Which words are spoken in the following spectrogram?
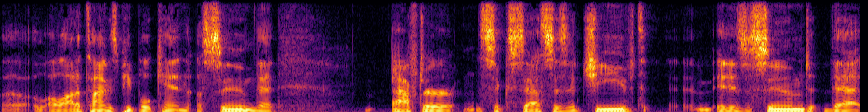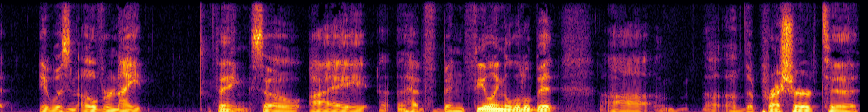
uh, a lot of times people can assume that after success is achieved, it is assumed that it was an overnight thing. So I have been feeling a little bit uh, of the pressure to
